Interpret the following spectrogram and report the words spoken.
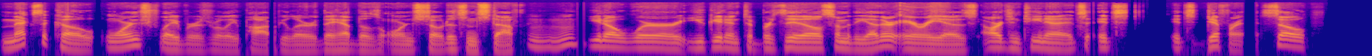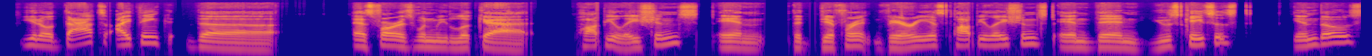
Mexico orange flavor is really popular. They have those orange sodas and stuff. Mm-hmm. You know, where you get into Brazil, some of the other areas, Argentina, it's it's it's different. So, you know, that's I think the as far as when we look at populations and the different various populations and then use cases in those,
